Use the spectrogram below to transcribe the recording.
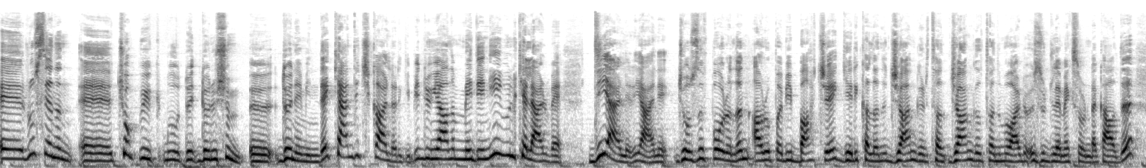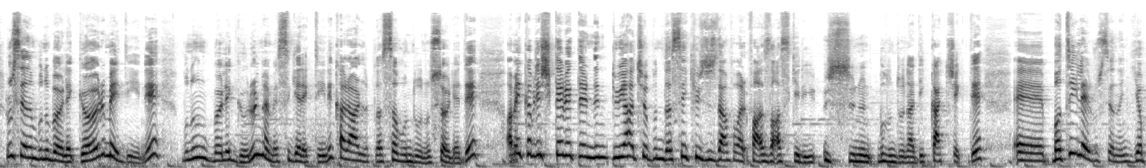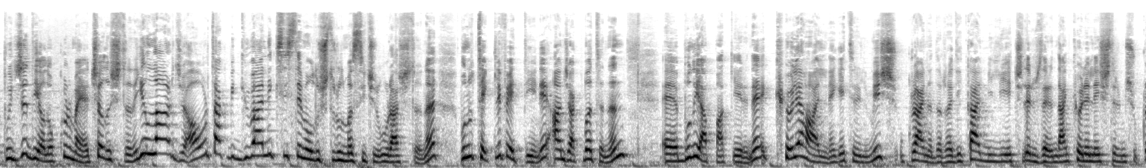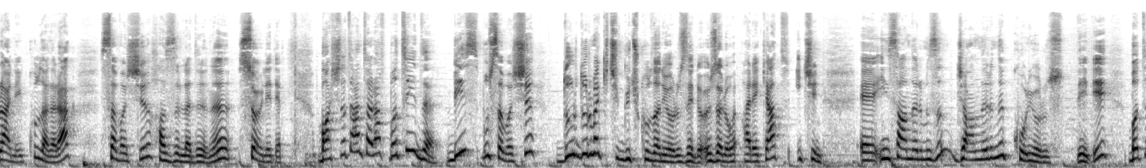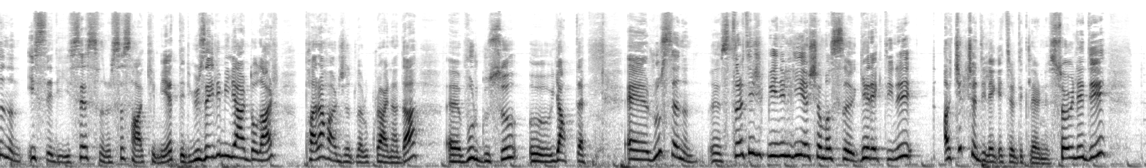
Ee, Rusya'nın e, çok büyük bu dönüşüm e, döneminde kendi çıkarları gibi dünyanın medeni ülkeler ve diğerleri yani Joseph Borrell'ın Avrupa bir bahçe geri kalanı jungle, tan- jungle tanımı vardı özür dilemek zorunda kaldı. Rusya'nın bunu böyle görmediğini bunun böyle görülmemesi gerektiğini kararlılıkla savunduğunu söyledi. Amerika Birleşik Devletleri'nin dünya çapında 800'den fazla askeri üssünün bulunduğuna dikkat çekti. Ee, Batı ile Rusya'nın yapıcı diyalog kurmaya çalıştığını yıllarca ortak bir güvenlik sistemi oluşturulması için uğraştığını bunu teklif ettiğini ancak Batı'nın e, bunu yapmak yerine köle haline getirilmiş Ukrayna'da radikal milliyetçiler üzerinden köleleştirilmiş Ukrayna'yı kullanarak savaşı hazırladığını söyledi. Başlatan taraf Batı'ydı. Biz bu savaşı durdurmak için güç kullanıyoruz dedi özel harekat için. Ee, insanlarımızın canlarını koruyoruz dedi. Batı'nın istediği ise sınırsız hakimiyet dedi. 150 milyar dolar para harcadılar Ukrayna'da e, vurgusu e, yaptı e, Rusya'nın e, stratejik bir yenilgi yaşaması gerektiğini açıkça dile getirdiklerini söyledi.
